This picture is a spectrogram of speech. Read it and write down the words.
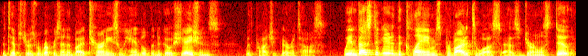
The tipsters were represented by attorneys who handled the negotiations with Project Veritas. We investigated the claims provided to us, as journalists do.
